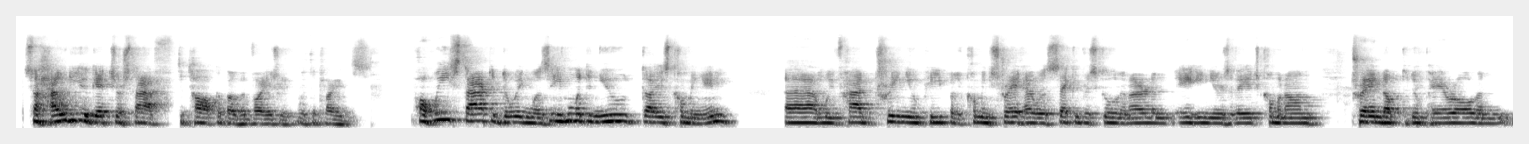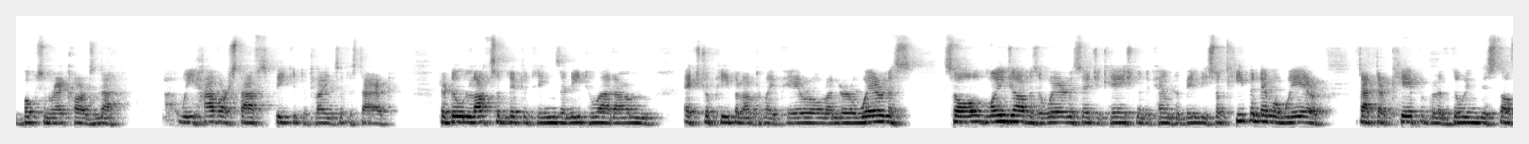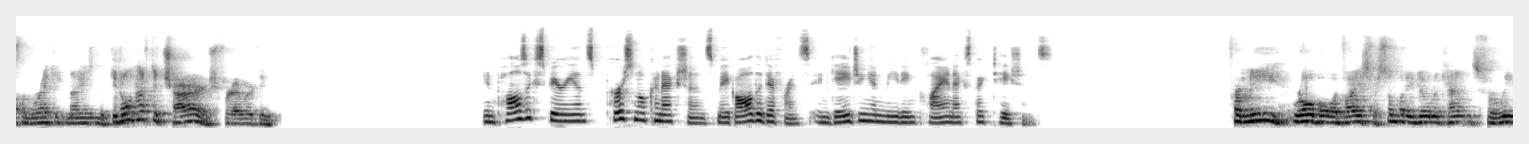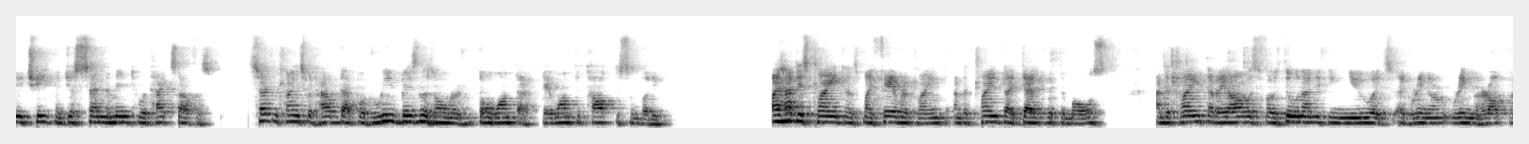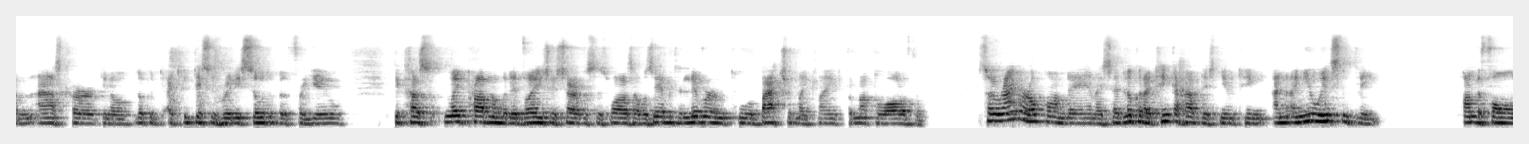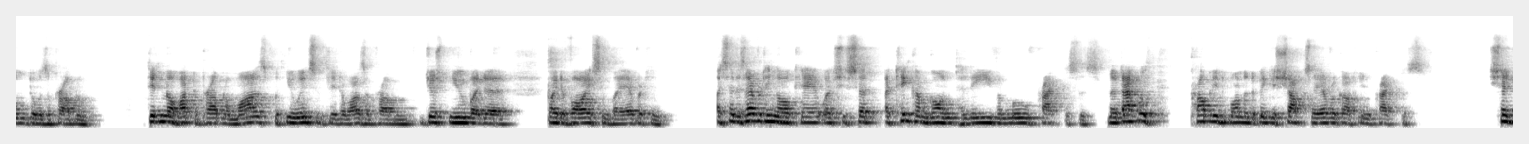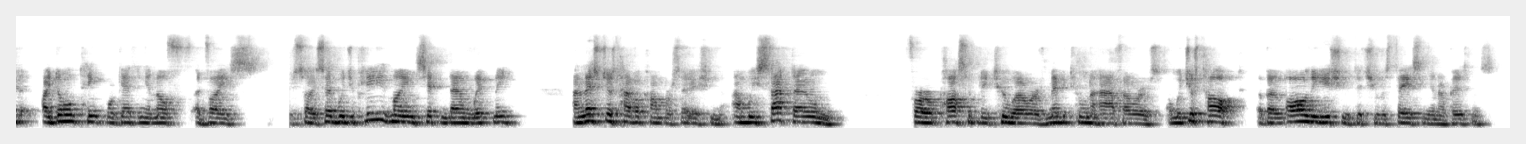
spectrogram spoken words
So, how do you get your staff to talk about advisory with the clients? What we started doing was even with the new guys coming in, um, we've had three new people coming straight out of secondary school in Ireland, 18 years of age, coming on, trained up to do payroll and books and records and that we have our staff speaking to clients at the start. They're doing lots of little things. I need to add on extra people onto my payroll and their awareness. So my job is awareness, education, and accountability. So keeping them aware that they're capable of doing this stuff and recognizing that you don't have to charge for everything. In Paul's experience, personal connections make all the difference engaging and meeting client expectations for me, robo advice or somebody doing accountants for really cheap and just send them into a tax office. Certain clients would have that, but real business owners don't want that. They want to talk to somebody. I had this client, it's my favorite client, and the client I dealt with the most, and the client that I always, if I was doing anything new, I'd, I'd ring her, ring her up and ask her, you know, look, I think this is really suitable for you. Because my problem with advisory services was I was able to deliver them to a batch of my clients, but not to all of them. So I rang her up one day and I said, Look, I think I have this new thing. And I knew instantly on the phone there was a problem. Didn't know what the problem was, but knew instantly there was a problem. Just knew by the by the voice and by everything. I said, Is everything okay? Well, she said, I think I'm going to leave and move practices. Now that was probably one of the biggest shocks I ever got in practice. She said, I don't think we're getting enough advice. So I said, Would you please mind sitting down with me? And let's just have a conversation. And we sat down for possibly two hours, maybe two and a half hours. And we just talked about all the issues that she was facing in her business.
